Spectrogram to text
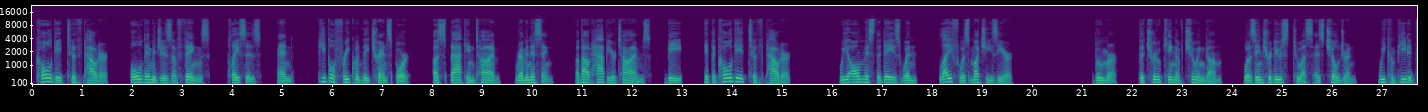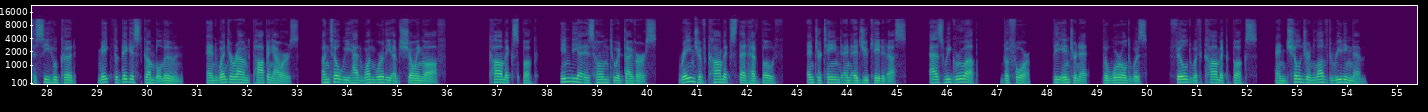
Colgate tooth powder. Old images of things, places, and people frequently transport us back in time, reminiscing about happier times. B. It the Colgate tooth powder. We all miss the days when life was much easier. Boomer the true king of chewing gum, was introduced to us as children. We competed to see who could make the biggest gum balloon, and went around popping ours until we had one worthy of showing off. Comics Book India is home to a diverse range of comics that have both entertained and educated us. As we grew up, before the internet, the world was filled with comic books, and children loved reading them.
